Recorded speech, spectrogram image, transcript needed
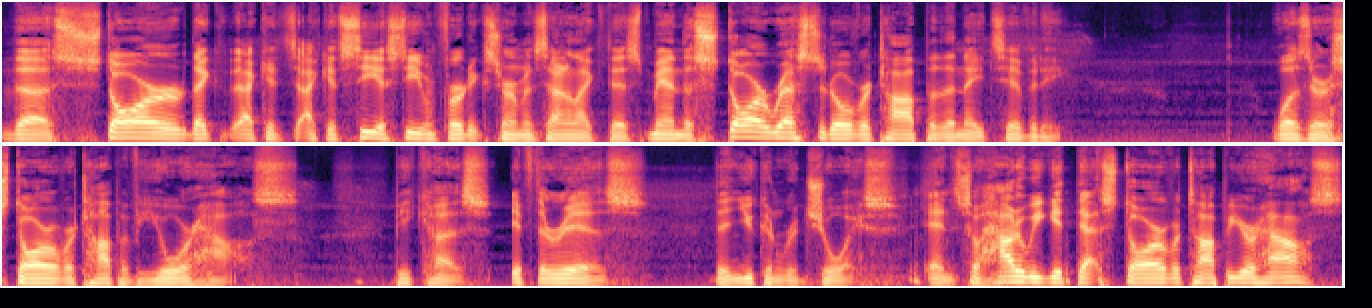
the star like I could I could see a Steven Furtick sermon sounding like this. Man, the star rested over top of the nativity. Was there a star over top of your house? Because if there is, then you can rejoice. And so, how do we get that star over top of your house?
